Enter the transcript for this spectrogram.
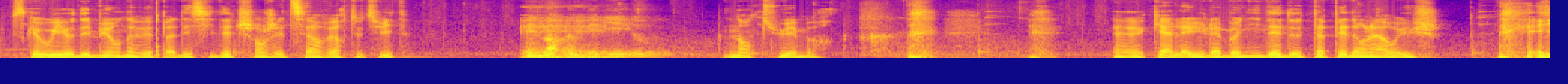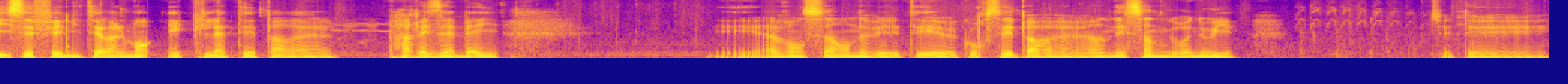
Parce que oui, au début, on n'avait pas décidé de changer de serveur tout de suite. Mort comme des. Non, tu es mort. Euh, Cal a eu la bonne idée de taper dans la ruche, et il s'est fait littéralement éclater par, euh, par les abeilles. Et avant ça, on avait été euh, coursé par euh, un essaim de grenouilles. C'était...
